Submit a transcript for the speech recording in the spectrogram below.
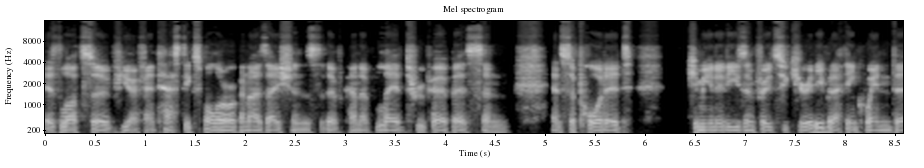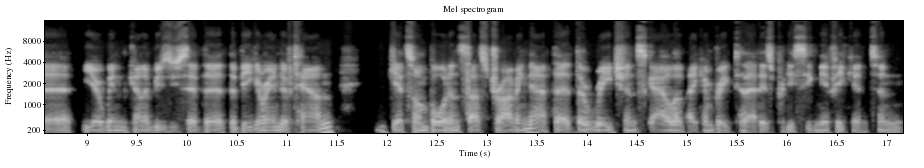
there's lots of you know fantastic smaller organizations that have kind of led through purpose and and supported communities and food security. But I think when the you know when kind of as you said the the bigger end of town gets on board and starts driving that, the, the reach and scale that they can bring to that is pretty significant. And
